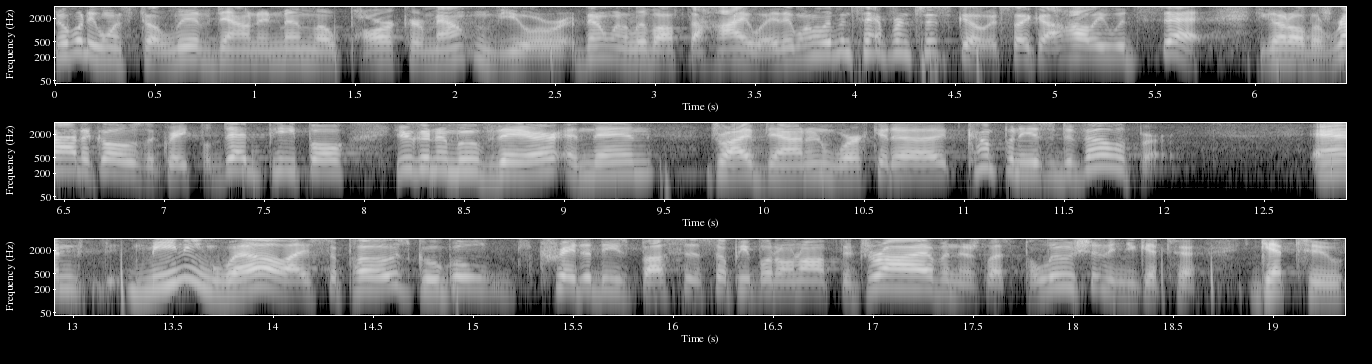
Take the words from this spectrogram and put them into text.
nobody wants to live down in Menlo Park or Mountain View or they don't want to live off the highway. They want to live in San Francisco. It's like a Hollywood set. You got all the radicals, the Grateful Dead people. You're going to move there and then drive down and work at a company as a developer. And meaning well, I suppose, Google created these buses so people don't have to drive and there's less pollution and you get to get to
